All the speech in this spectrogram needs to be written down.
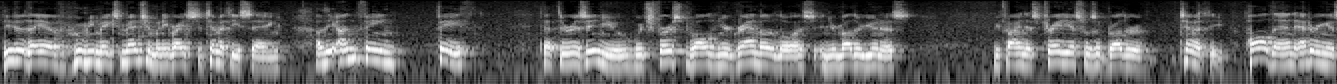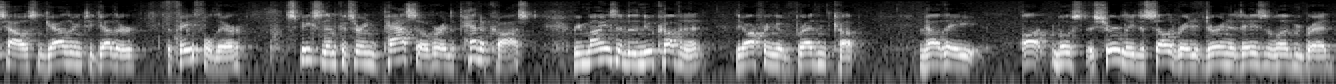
These are they of whom he makes mention when he writes to Timothy, saying, Of the unfeigned faith that there is in you, which first dwelled in your grandmother Lois and your mother Eunice, we find that Stratius was a brother of Timothy. Paul then, entering his house and gathering together the faithful there, speaks to them concerning Passover and the Pentecost, reminds them of the new covenant, the offering of bread and cup, and how they ought most assuredly to celebrate it during the days of unleavened bread,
